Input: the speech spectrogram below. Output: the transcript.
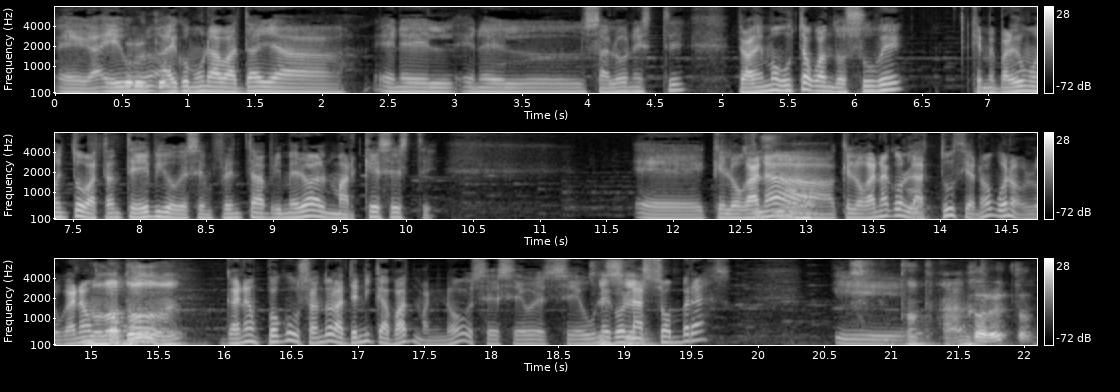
Eh, hay, un- hay como una batalla en el, en el salón este. Pero a mí me gusta cuando sube, que me parece un momento bastante épico, que se enfrenta primero al marqués este. Eh, que lo gana sí, que lo gana con la astucia, ¿no? Bueno, lo gana un da poco todo, ¿eh? gana un poco usando la técnica Batman, ¿no? Se, se, se une Sí, con sí. las sombras y, Total. Correcto.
